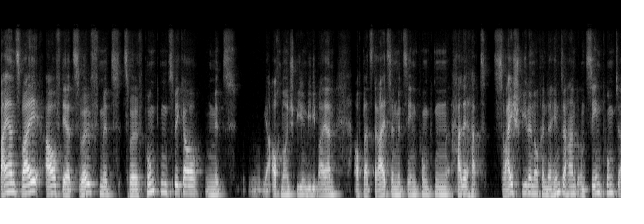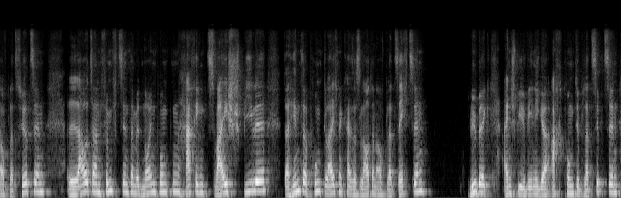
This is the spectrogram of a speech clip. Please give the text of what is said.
Bayern 2 auf der 12 mit 12 Punkten, Zwickau mit ja, auch neun Spielen wie die Bayern auf Platz 13 mit 10 Punkten. Halle hat zwei Spiele noch in der Hinterhand und 10 Punkte auf Platz 14. Lautern 15. mit neun Punkten, Haching zwei Spiele, dahinter punktgleich mit Kaiserslautern auf Platz 16. Lübeck ein Spiel weniger, acht Punkte, Platz 17.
